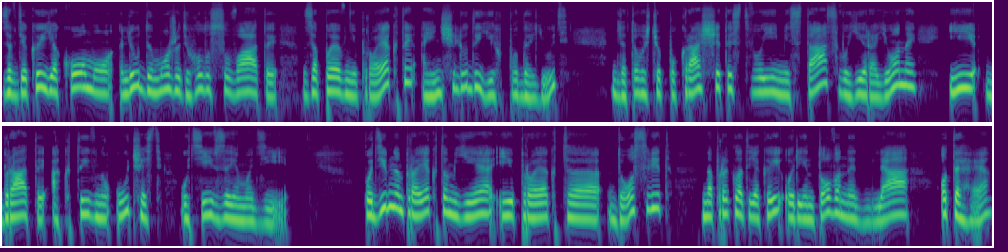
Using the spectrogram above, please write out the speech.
завдяки якому люди можуть голосувати за певні проекти, а інші люди їх подають для того, щоб покращити свої міста, свої райони і брати активну участь у цій взаємодії. Подібним проєктом є і проєкт е, Досвід, наприклад, який орієнтований для ОТГ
